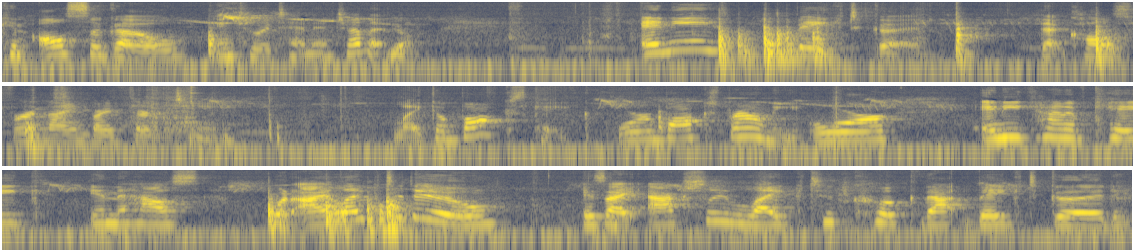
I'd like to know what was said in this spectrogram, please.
can also go into a 10 inch oven. Yeah. Any baked good that calls for a 9 by 13 like a box cake or a box brownie or any kind of cake in the house. What I like to do is I actually like to cook that baked good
